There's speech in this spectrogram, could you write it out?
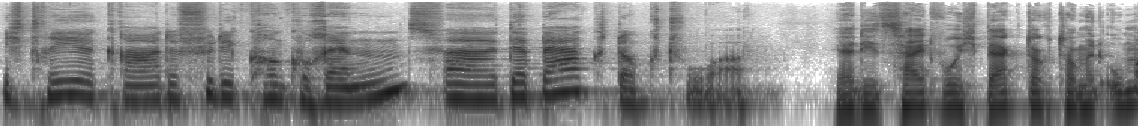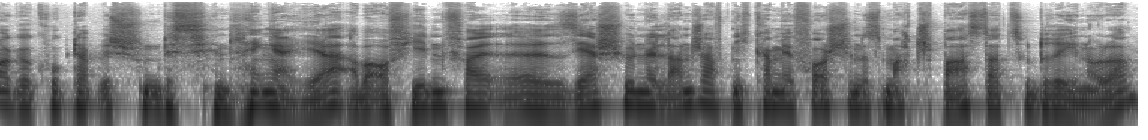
ich drehe gerade für die Konkurrenz äh, der Bergdoktor. Ja, die Zeit, wo ich Bergdoktor mit Oma geguckt habe, ist schon ein bisschen länger her, aber auf jeden Fall äh, sehr schöne Landschaft. Ich kann mir vorstellen, es macht Spaß, da zu drehen, oder?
